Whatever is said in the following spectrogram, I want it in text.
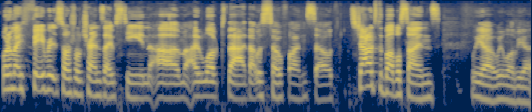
One of my favorite social trends I've seen. Um, I loved that. That was so fun. So shout out to the Bubble Suns. We uh, we love you.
